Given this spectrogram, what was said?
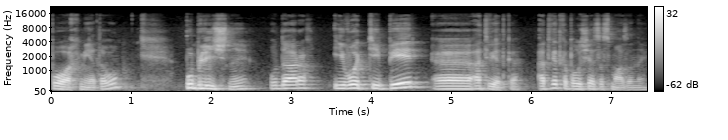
по Ахметову, публичные ударов, и вот теперь э, ответка. Ответка получается смазанной.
